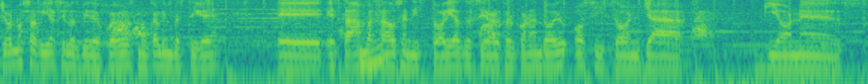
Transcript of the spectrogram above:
Yo no sabía si los videojuegos, nunca lo investigué. eh, estaban basados en historias de Sir Arthur Conan Doyle o si son ya guiones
